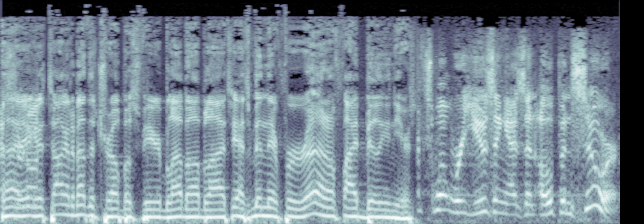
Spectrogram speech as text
Uh, they're talking about the troposphere, blah blah blah. It's, yeah, it's been there for I don't know five billion years. That's what we're using as an open sewer.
